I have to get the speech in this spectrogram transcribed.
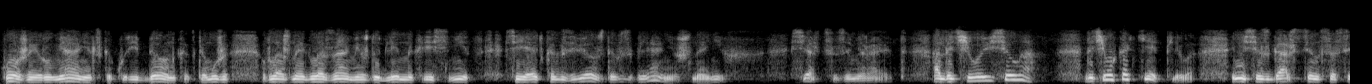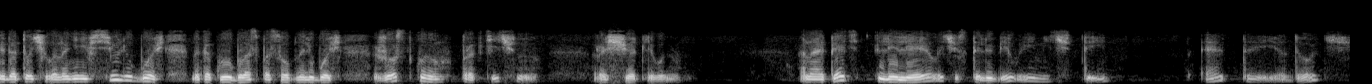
Кожа и румянец, как у ребенка, к тому же влажные глаза между длинных ресниц сияют, как звезды, взглянешь на них, сердце замирает. А до чего весела! Да чего кокетливо. Миссис Гарстин сосредоточила на ней всю любовь, на какую была способна любовь. Жесткую, практичную, расчетливую. Она опять лелеяла честолюбивые мечты. Эта ее дочь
